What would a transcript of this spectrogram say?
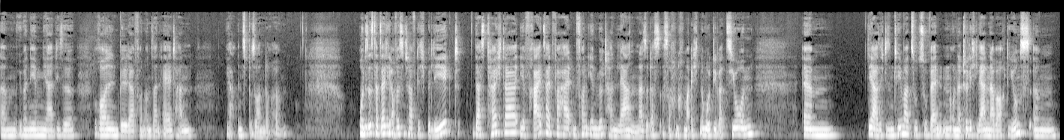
ähm, übernehmen ja diese Rollenbilder von unseren Eltern, ja, insbesondere. Und es ist tatsächlich auch wissenschaftlich belegt, dass Töchter ihr Freizeitverhalten von ihren Müttern lernen. Also das ist auch nochmal echt eine Motivation, ähm, ja, sich diesem Thema zuzuwenden. Und natürlich lernen aber auch die Jungs ähm,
